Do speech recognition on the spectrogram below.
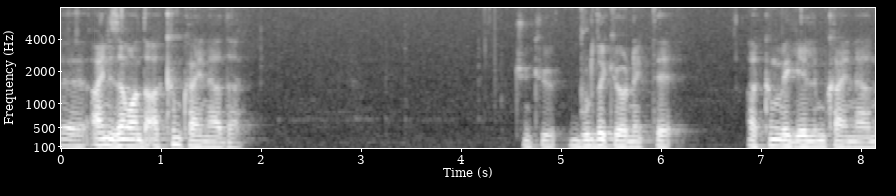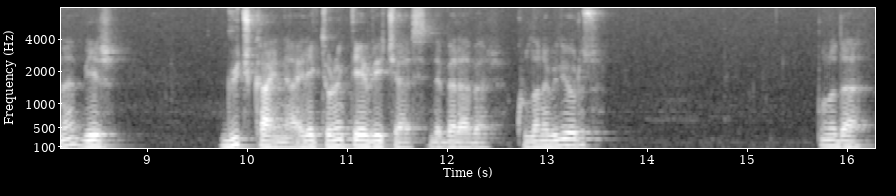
Ee, aynı zamanda akım kaynağı da çünkü buradaki örnekte akım ve gerilim kaynağını bir güç kaynağı, elektronik devre içerisinde beraber kullanabiliyoruz. Bunu da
